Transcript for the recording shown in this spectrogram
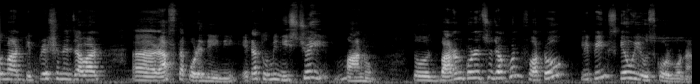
তোমার ডিপ্রেশনে যাওয়ার রাস্তা করে দিইনি। এটা তুমি নিশ্চয়ই মানো। তো বারণ করেছ যখন ফটো ক্লিপিংস কেউ ইউজ করব না।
